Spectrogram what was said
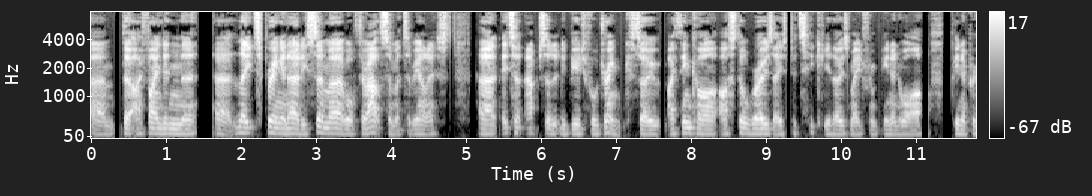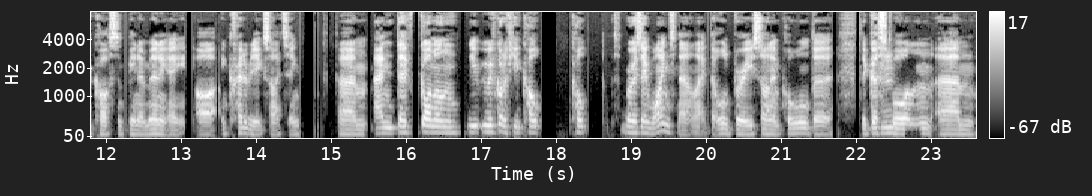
um, that I find in the uh, late spring and early summer, or throughout summer, to be honest. Uh, it's an absolutely beautiful drink. So I think our, our still rosés, particularly those made from Pinot Noir, Pinot Precoce, and Pinot Meunier, are incredibly exciting. Um, and they've gone on. We've got a few cult cult rosé wines now, like the Albury Silent Pool, the the Gusbourne um,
